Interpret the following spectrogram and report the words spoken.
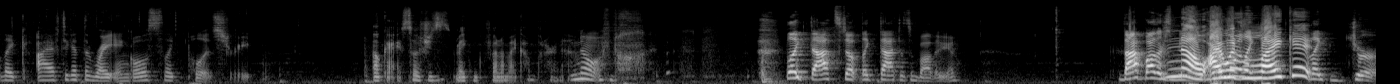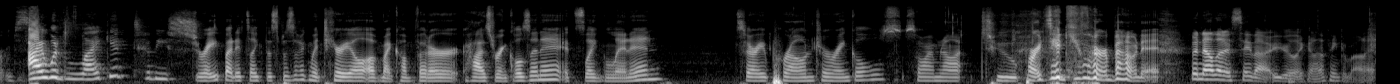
like. I have to get the right angles to like pull it straight. Okay, so she's making fun of my comforter now. No, I'm not. like that stuff, like that doesn't bother you. That bothers me. No, You're I would like it- like germs. I would like it to be straight, but it's like the specific material of my comforter has wrinkles in it. It's like linen. It's very prone to wrinkles, so I'm not too particular about it. but now that I say that, you're like gonna think about it.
